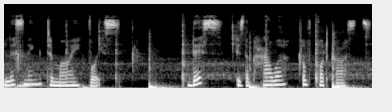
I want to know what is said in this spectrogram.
listening to my voice. This is the power of podcasts.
